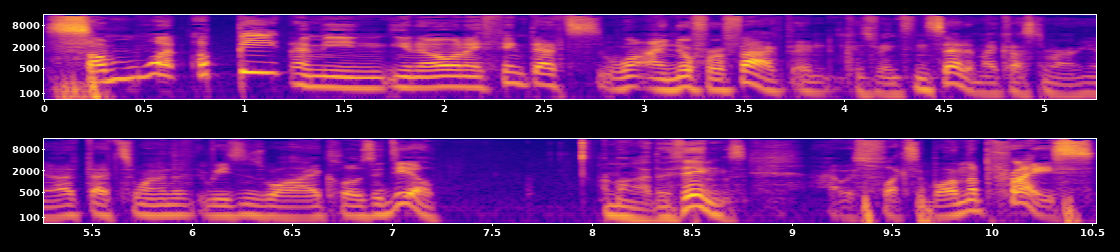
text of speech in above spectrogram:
somewhat upbeat. I mean, you know, and I think that's what I know for a fact, and because Vincent said it, my customer, you know, that, that's one of the reasons why I closed a deal. Among other things, I was flexible on the price.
